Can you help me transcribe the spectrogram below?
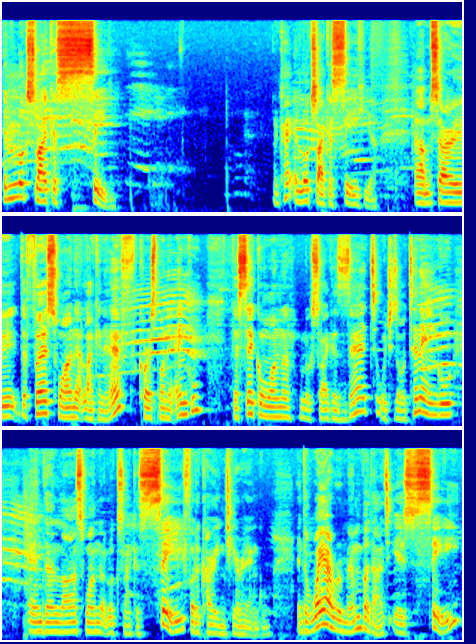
It looks like a C. Okay, it looks like a C here. Um, so the first one at like an F, corresponding angle. The second one looks like a Z, which is alternate angle. And the last one that looks like a C for the co-interior angle. And the way I remember that is C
